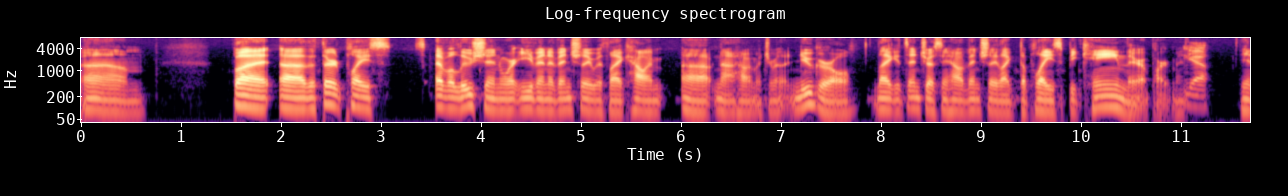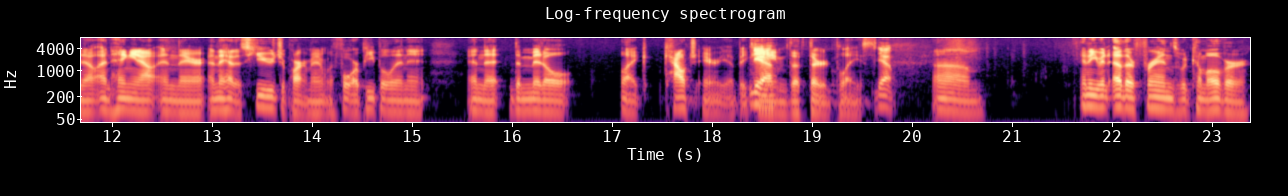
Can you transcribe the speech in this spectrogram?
Um, but uh, the third place evolution, where even eventually with like how I'm uh, not how I met your mother, New Girl, like it's interesting how eventually like the place became their apartment Yeah. you know, and hanging out in there. And they had this huge apartment with four people in it, and that the middle, like couch area, became the third place. Yeah. Um, and even other friends would come over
